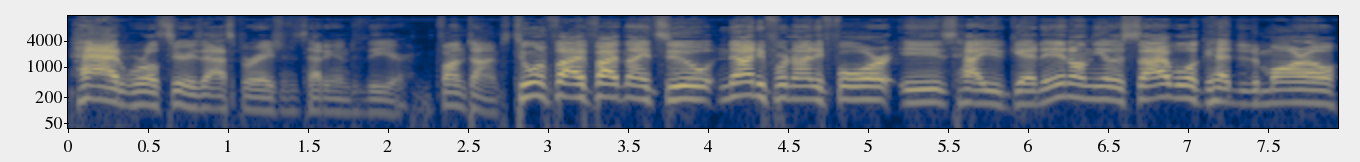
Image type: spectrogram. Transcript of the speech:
had World Series aspirations heading into the year. Fun times. 215 592 9494 is how you get in. On the other side, we'll look ahead to tomorrow.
